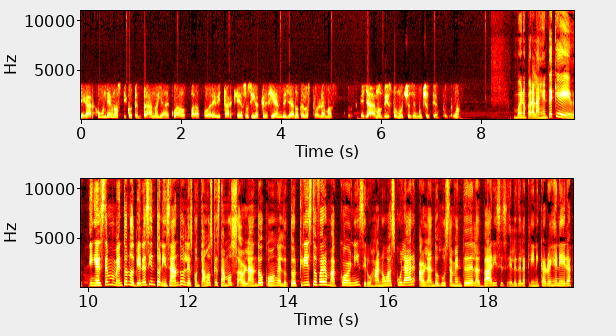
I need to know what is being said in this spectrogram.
llegar con un diagnóstico temprano y adecuado para poder evitar que eso siga creciendo y ya nos dé los problemas que ya hemos visto muchos en mucho tiempo, ¿verdad? Bueno, para la gente que en este momento nos viene sintonizando, les contamos que estamos hablando con el doctor Christopher McCorney, cirujano vascular, hablando justamente de las varices, él es de la clínica Regenera.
